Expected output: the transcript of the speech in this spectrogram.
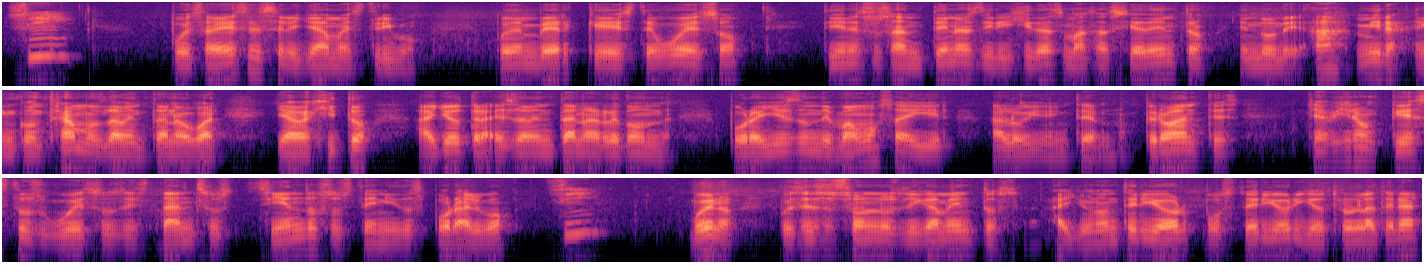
Sí. Pues a ese se le llama estribo. Pueden ver que este hueso tiene sus antenas dirigidas más hacia adentro, en donde, ah, mira, encontramos la ventana oval. Y abajito hay otra, es la ventana redonda. Por ahí es donde vamos a ir al oído interno. Pero antes, ¿Ya vieron que estos huesos están siendo sostenidos por algo? Sí. Bueno, pues esos son los ligamentos. Hay uno anterior, posterior y otro lateral.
